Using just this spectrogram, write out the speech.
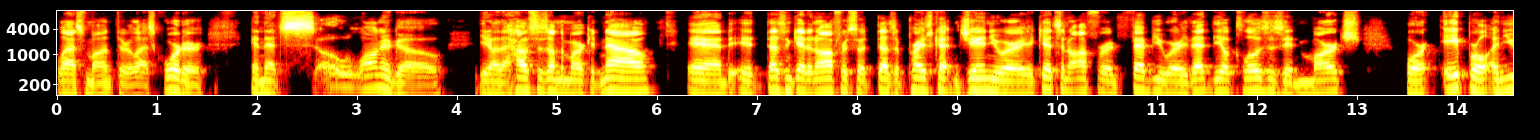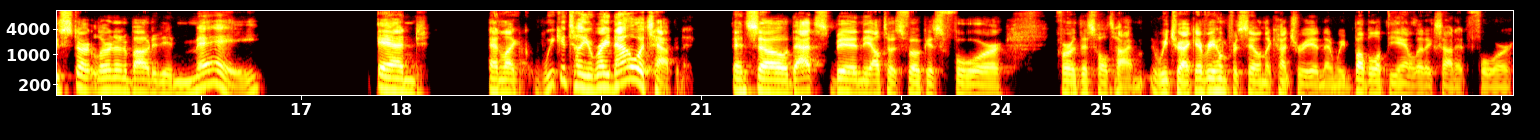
last month or last quarter. And that's so long ago you know, the house is on the market now and it doesn't get an offer. So it does a price cut in January. It gets an offer in February. That deal closes in March or April and you start learning about it in May. And, and like, we can tell you right now what's happening. And so that's been the Altos focus for, for this whole time. We track every home for sale in the country and then we bubble up the analytics on it for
